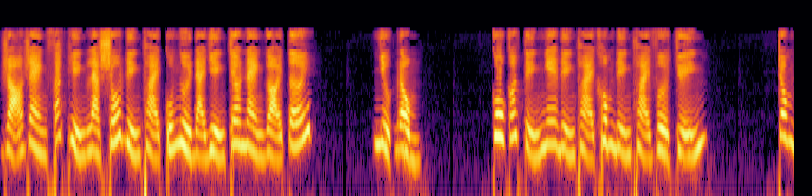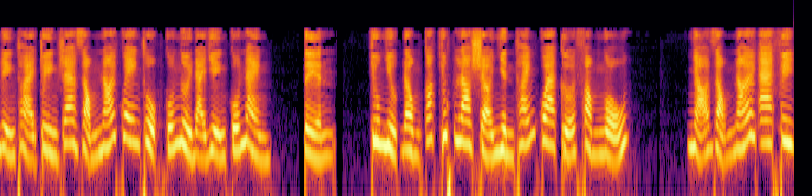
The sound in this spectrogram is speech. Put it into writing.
Rõ ràng phát hiện là số điện thoại của người đại diện cho nàng gọi tới. Nhược Đồng. Cô có tiện nghe điện thoại không điện thoại vừa chuyển. Trong điện thoại truyền ra giọng nói quen thuộc của người đại diện của nàng tiện. Chu Nhược Đồng có chút lo sợ nhìn thoáng qua cửa phòng ngủ. Nhỏ giọng nói A Phi.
